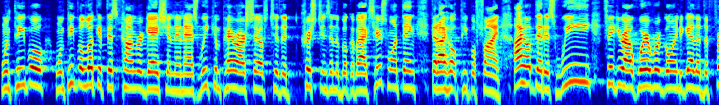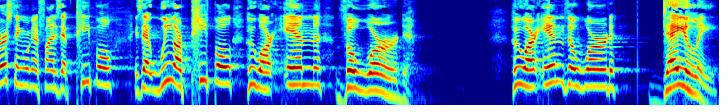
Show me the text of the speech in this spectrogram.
when people, when people look at this congregation and as we compare ourselves to the Christians in the book of Acts, here's one thing that I hope people find. I hope that as we figure out where we're going together, the first thing we're going to find is that people, is that we are people who are in the Word. Who are in the Word daily,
